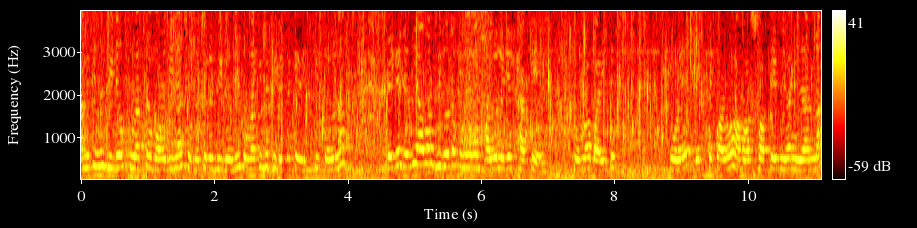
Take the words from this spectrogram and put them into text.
আমি কিন্তু ভিডিও খুব একটা বড় দিই না, ছোটো ছোটো ভিডিও দিই, তোমরা কিন্তু ভিডিওটাকে স্কিপ করো না। দেখে যদি আমার ভিডিওটা কোনো ভালো লেগে থাকে তোমরা বাড়িতে করে দেখতে পারো আমার শখের বিরিয়ানি রান্না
